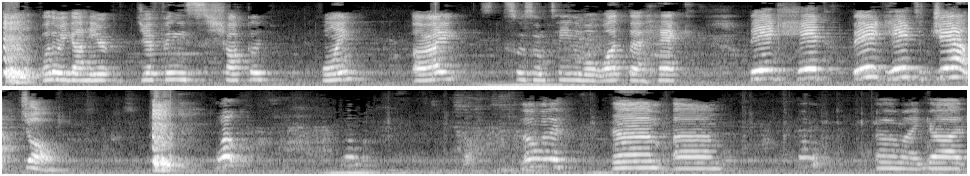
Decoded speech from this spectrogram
what do we got here? Jeffrey's chocolate coin. Alright. So it's obtainable. What the heck? Big hit. Big hit jam Joe. well. No. No. No. Um. Um. Oh my god.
